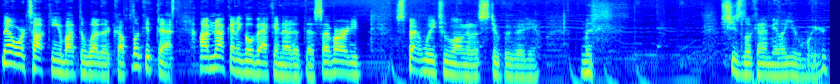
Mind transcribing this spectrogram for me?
now we're talking about the Weather Cup. Look at that. I'm not going to go back and edit this. I've already spent way too long on this stupid video. She's looking at me like you're weird.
